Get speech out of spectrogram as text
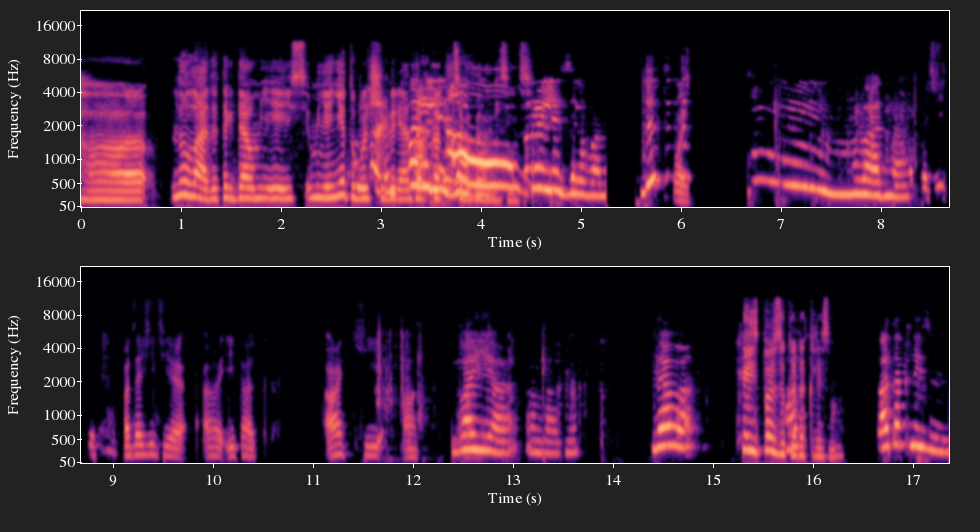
А, ну ладно, тогда у меня есть, у меня нету больше вариантов, как тебя Парализован. победить. Парализован. Да ты- Ой. Ладно. Подождите, подождите. а, Итак, океан. Твоя. Ладно. Давай. Я использую А? катаклизм. Катаклизм.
